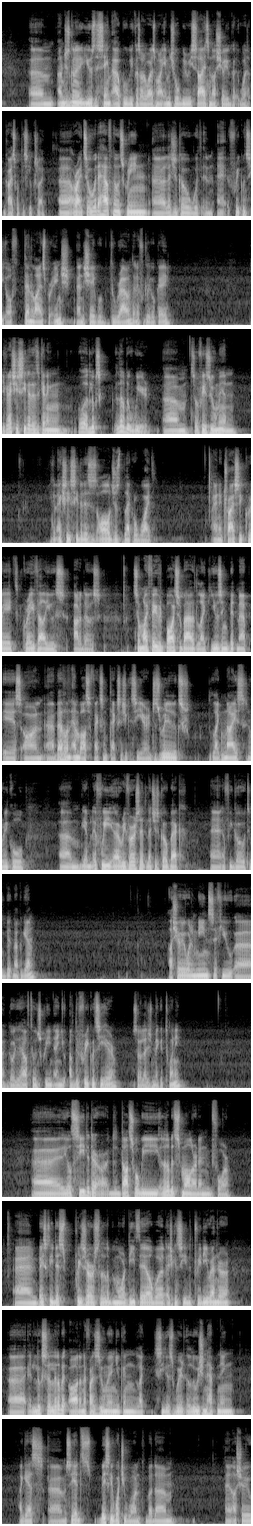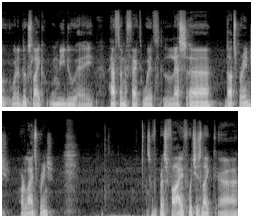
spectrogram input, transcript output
Um, I'm just going to use the same output because otherwise my image will be resized and I'll show you guys what this looks like. Uh, Alright, so with a half-tone screen, uh, let's just go with a frequency of 10 lines per inch and the shape will do round and if we click OK, you can actually see that it's getting, well, it looks a little bit weird. Um, so if we zoom in, you can actually see that this is all just black or white. And it tries to create gray values out of those. So my favorite parts about like using bitmap is on uh, bevel and emboss effects on text as you can see here. It just really looks like nice, really cool. Um, yeah, but if we uh, reverse it, let's just go back and if we go to bitmap again, I'll show you what it means if you uh, go to the halftone screen and you up the frequency here. So let's just make it 20 uh, you'll see that there are the dots will be a little bit smaller than before. And basically this preserves a little bit more detail, but as you can see in the 3D render, uh, it looks a little bit odd. And if I zoom in, you can like see this weird illusion happening, I guess. Um, so yeah, it's basically what you want, but um, and I'll show you what it looks like when we do a halftone effect with less uh, dots per inch or lines per inch. So if we press five, which is like uh,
